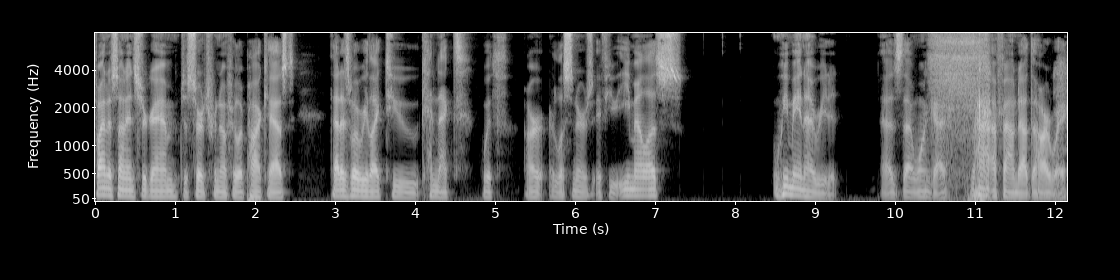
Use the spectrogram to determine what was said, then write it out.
Find us on Instagram. Just search for No Filler Podcast. That is where we like to connect with our, our listeners. If you email us, we may not read it, as that one guy I found out the hard way.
